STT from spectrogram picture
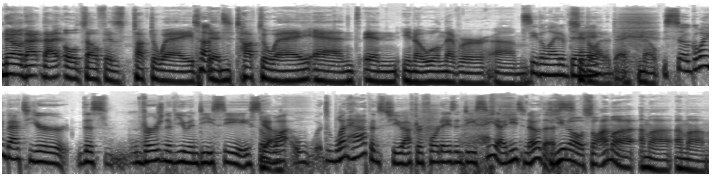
No, that that old self is tucked away Tucked. and tucked away, and and you know we'll never um, See the light of day. see the light of day. No. So going back to your this version of you in DC, so Yeah. what what happens to you after four days in DC? I need to know this. You know, so I'm a I'm a I'm a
